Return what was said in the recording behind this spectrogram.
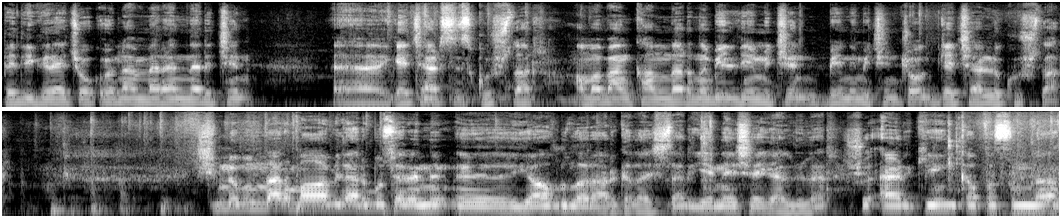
Pedigre çok önem verenler için eee, geçersiz kuşlar. Ama ben kanlarını bildiğim için benim için çok geçerli kuşlar. Şimdi bunlar maviler bu senenin eee, yavruları arkadaşlar. Yeni eşe geldiler. Şu erkeğin kafasında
